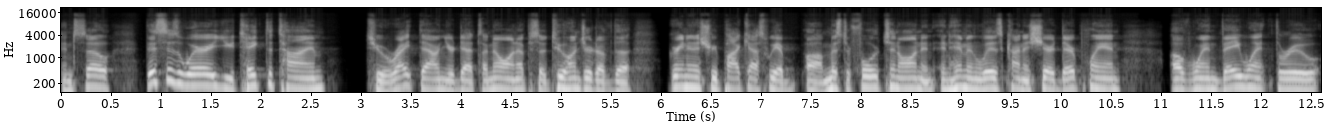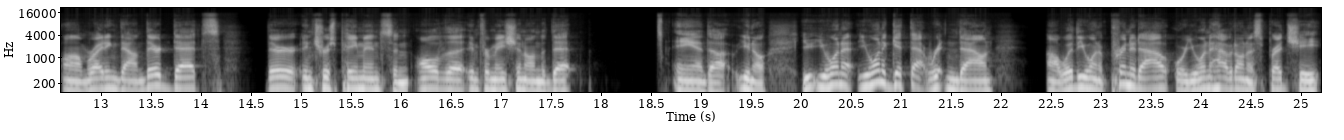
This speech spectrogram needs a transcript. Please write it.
And so this is where you take the time to write down your debts. I know on episode 200 of the Green Industry podcast, we had uh, Mr. Fullerton on, and, and him and Liz kind of shared their plan of when they went through um, writing down their debts, their interest payments, and all the information on the debt. And uh, you know, you want to you want to get that written down uh, whether you want to print it out or you want to have it on a spreadsheet,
